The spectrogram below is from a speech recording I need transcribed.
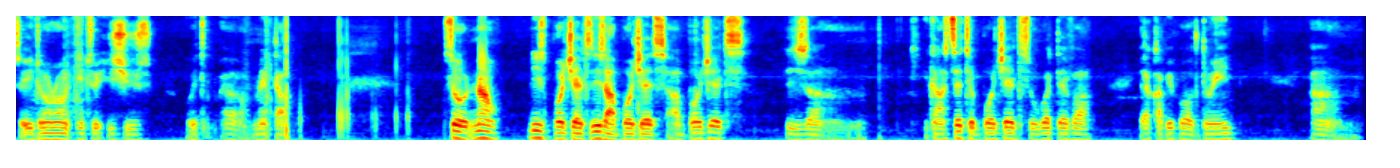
so you don't run into issues with uh, Meta. So now these budgets, these are budgets. Our budget is um, you can set your budget to whatever you are capable of doing. Um,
